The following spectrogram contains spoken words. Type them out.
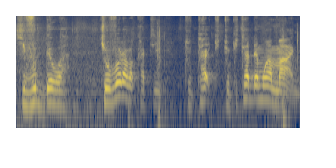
kivuddewa kyova olaba kati tuta- tukitaddemu amaanyi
